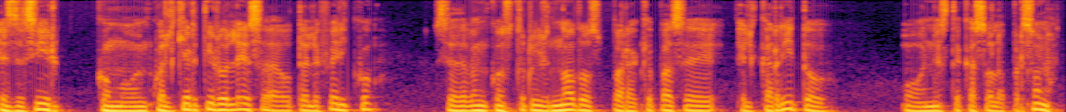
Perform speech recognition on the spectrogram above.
Es decir, como en cualquier tirolesa o teleférico, se deben construir nodos para que pase el carrito, o en este caso la persona.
